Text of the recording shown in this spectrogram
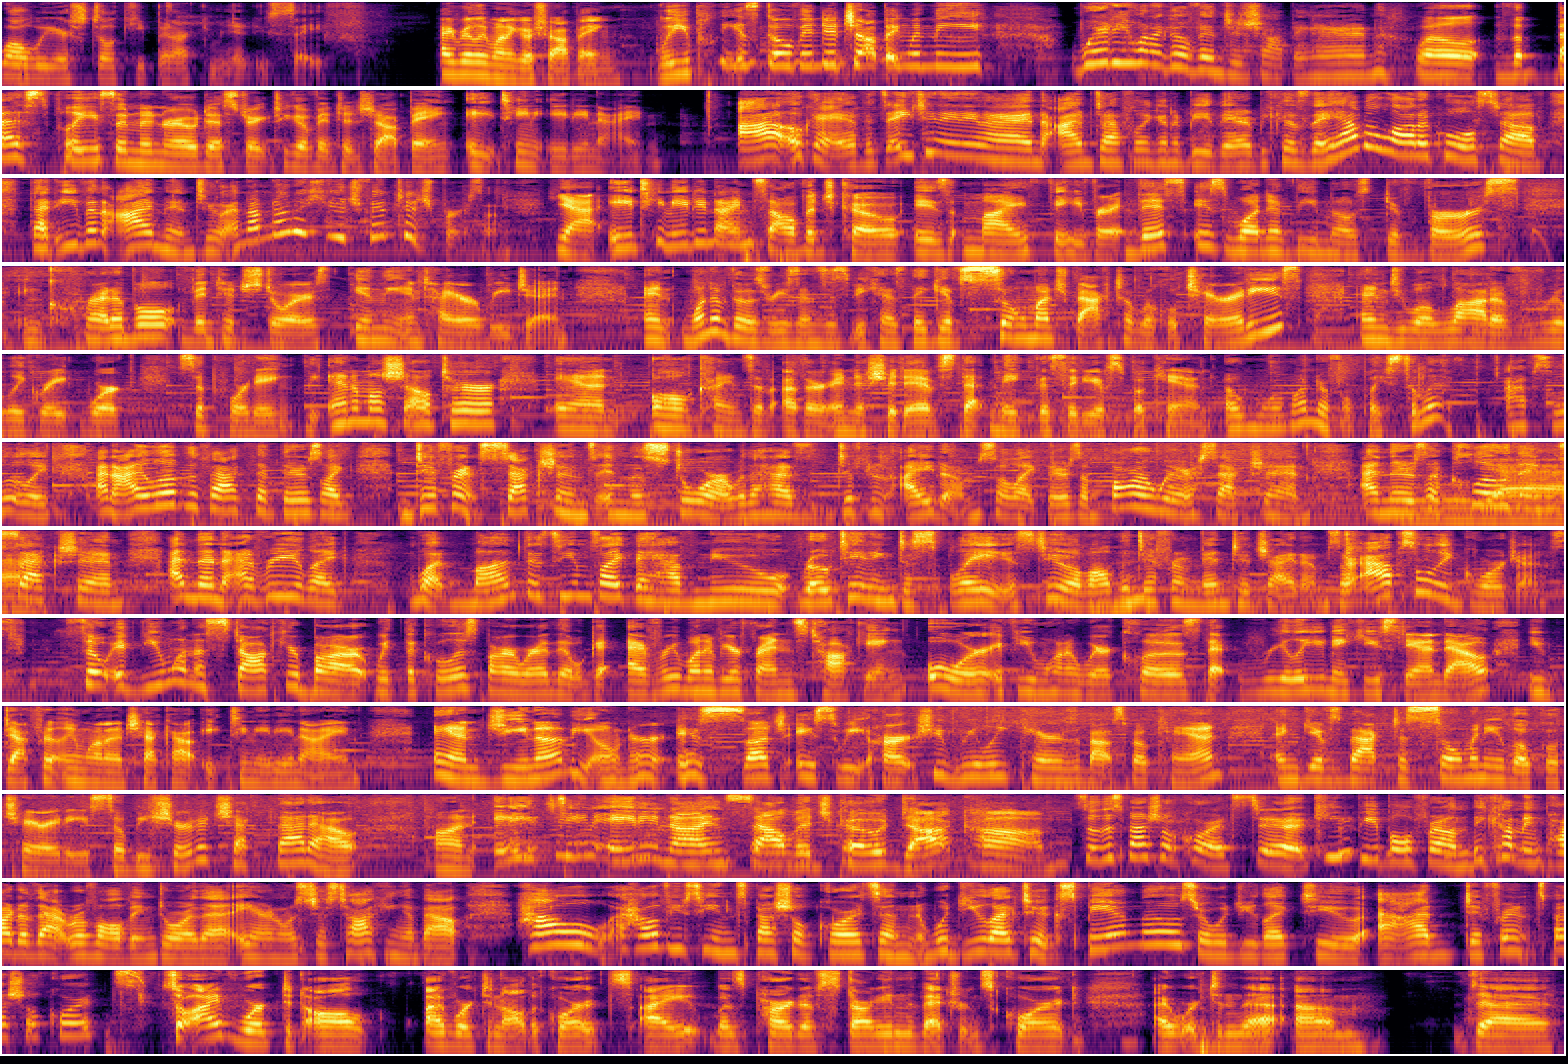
while we are still keeping our community safe I really want to go shopping. Will you please go vintage shopping with me? Where do you want to go vintage shopping, Erin? Well, the best place in Monroe District to go vintage shopping, 1889. Ah, okay. If it's 1889, I'm definitely going to be there because they have a lot of cool stuff that even I'm into, and I'm not a huge vintage person. Yeah, 1889 Salvage Co. is my favorite. This is one of the most diverse, incredible vintage stores in the entire region. And one of those reasons is because they give so much back to local charities and do a lot of really great work supporting the animal shelter and all kinds of other initiatives that make the city of Spokane a more wonderful place to live. Absolutely. And I love the fact that there's like different different sections in the store that has different items. So like there's a barware section and there's a clothing yeah. section. And then every like what month it seems like they have new rotating displays too of all mm-hmm. the different vintage items. They're absolutely gorgeous. So if you want to stock your bar with the coolest barware that will get every one of your friends talking, or if you want to wear clothes that really make you stand out, you definitely want to check out 1889. And Gina, the owner, is such a sweetheart. She really cares about Spokane and gives back to so many local charities. So be sure to check that out on 1889salvageco.com. So the special courts to keep people from becoming part of that revolving door that Erin was just talking about. How how have you seen special courts and would you like to expand those or would you like to add different special courts? So I've worked at all. I've worked in all the courts. I was part of starting the Veterans Court. I worked in the um, the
